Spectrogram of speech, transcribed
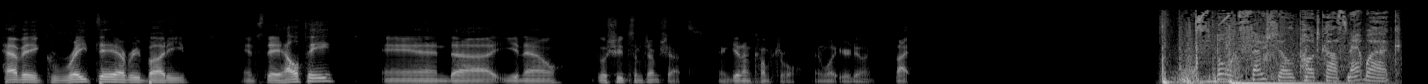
have a great day, everybody, and stay healthy. And uh, you know, go shoot some jump shots and get uncomfortable in what you're doing. Bye. Sports Social Podcast Network.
